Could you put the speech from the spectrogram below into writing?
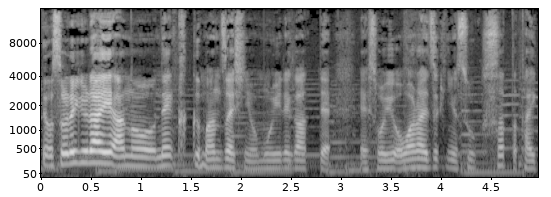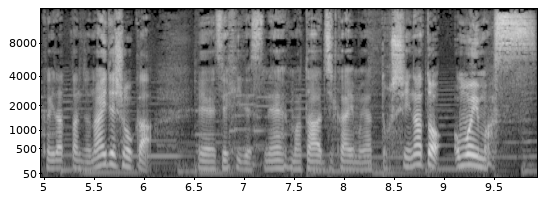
でもそれぐらいあのね各漫才師に思い入れがあって、えー、そういうお笑い好きにすごく刺さった大会だったんじゃないでしょうか、えー、ぜひですねまた次回もやってほしいなと思います。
